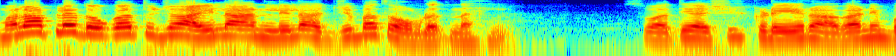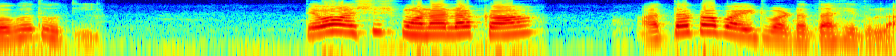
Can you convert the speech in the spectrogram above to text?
मला आपल्या दोघा तुझ्या आईला आणलेला अजिबात आवडत नाही. स्वाती आशिषकडे रागाने बघत होती. तेव्हा आशिष म्हणाला का? आता का वाईट वाटत आहे तुला?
